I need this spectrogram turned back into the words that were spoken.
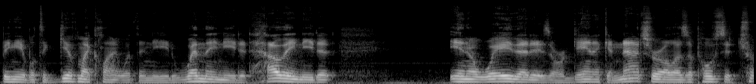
being able to give my client what they need, when they need it, how they need it, in a way that is organic and natural as opposed to tr-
